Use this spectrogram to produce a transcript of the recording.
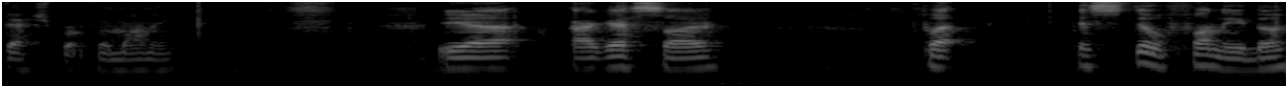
desperate for money. yeah, I guess so. But it's still funny though.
